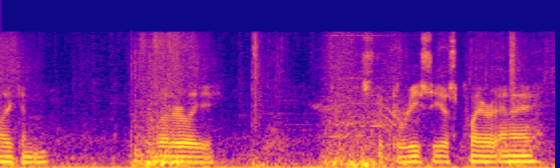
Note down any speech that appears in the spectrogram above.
Like in literally just the greasiest player in NA.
